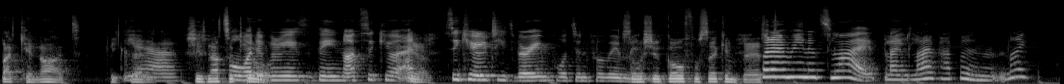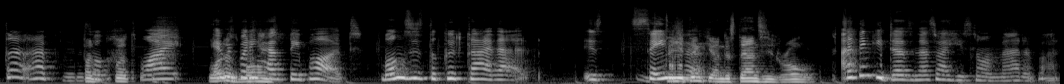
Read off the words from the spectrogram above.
but cannot because Yeah. she's not for secure. whatever reason they're not secure and Yeah. security is very important for women So she'll go for second best. but i mean it's life like life happens like that happens But- so but why everybody has their part bongz is the good guy that is saved Do you her. think he understands his role? i think he does and that's why he's not mad about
